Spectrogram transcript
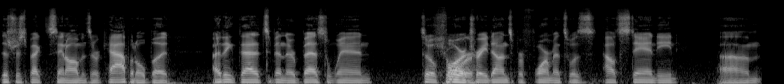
disrespect to St. Albans or Capital, but I think that it's been their best win so far. Trey Dunn's performance was outstanding. Um,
